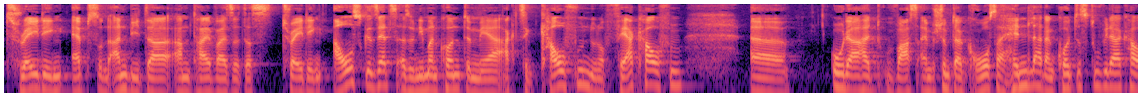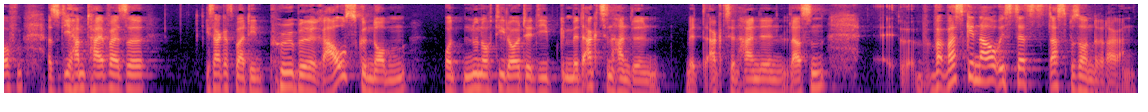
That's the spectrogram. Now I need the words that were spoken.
Trading-Apps und Anbieter haben teilweise das Trading ausgesetzt, also niemand konnte mehr Aktien kaufen, nur noch verkaufen. Äh, oder halt war es ein bestimmter großer Händler, dann konntest du wieder kaufen. Also die haben teilweise, ich sag jetzt mal, den Pöbel rausgenommen und nur noch die Leute, die mit Aktien handeln, mit Aktien handeln lassen. wa- was genau ist das, das Besondere daran?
